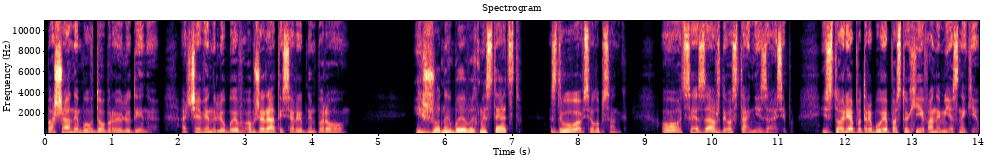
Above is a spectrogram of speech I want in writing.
Паша не був доброю людиною, а ще він любив обжиратися рибним пирогом. І жодних бойових мистецтв? здивувався Лобсанг. О, це завжди останній засіб. Історія потребує пастухів, а не м'ясників.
